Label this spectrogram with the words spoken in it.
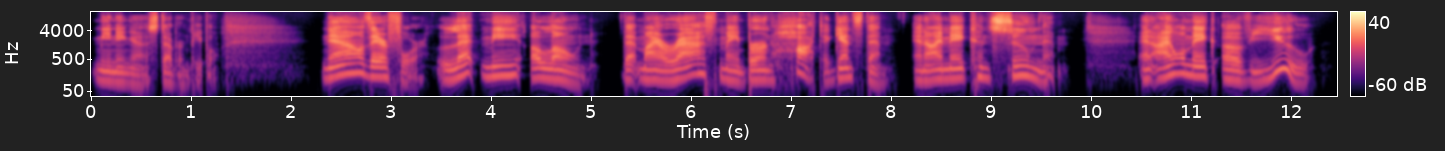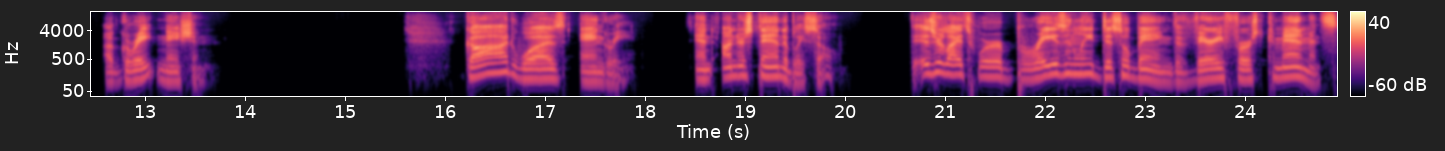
meaning a stubborn people. Now, therefore, let me alone, that my wrath may burn hot against them, and I may consume them. And I will make of you a great nation. God was angry and understandably so. The Israelites were brazenly disobeying the very first commandments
